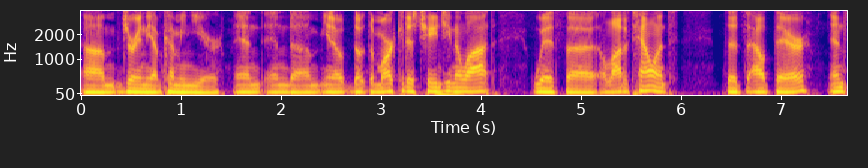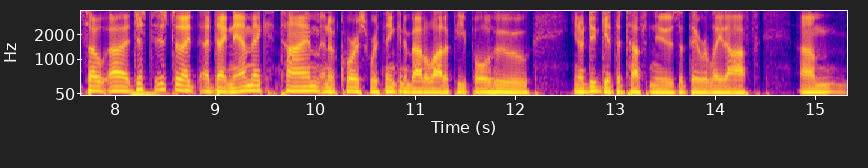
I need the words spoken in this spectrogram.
um, during the upcoming year, and and um, you know the the market is changing a lot with uh, a lot of talent that's out there, and so uh, just just a, a dynamic time, and of course we're thinking about a lot of people who you know did get the tough news that they were laid off um,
